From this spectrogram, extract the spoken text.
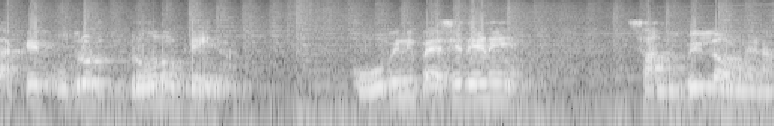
ਤਾਂ ਕਿ ਉਧਰੋਂ ਡਰੋਨ ਉੱਡੇ ਹੀ ਨਾ। ਉਹ ਵੀ ਨਹੀਂ ਪੈਸੇ ਦੇਣੇ, ਸਾਨੂੰ ਵੀ ਲਾਉਣ ਦੇਣਾ।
